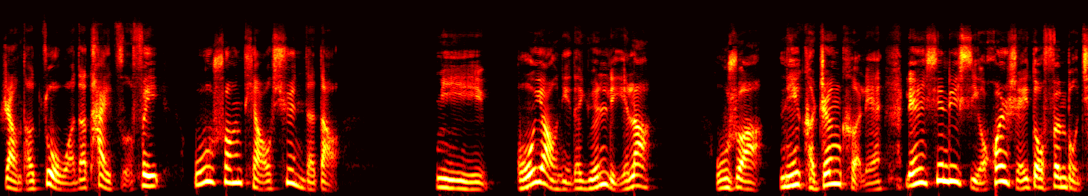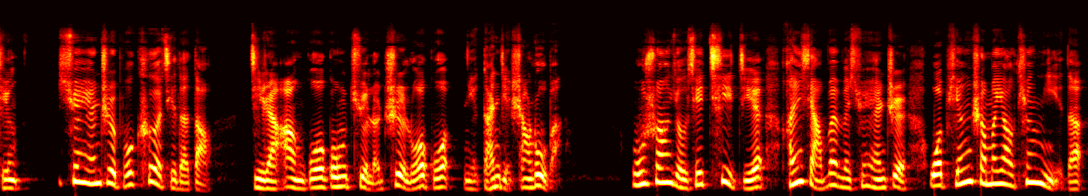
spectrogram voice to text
让他做我的太子妃。无双挑衅的道：“你不要你的云离了？”无双，你可真可怜，连心里喜欢谁都分不清。轩辕志不客气的道。既然暗国公去了赤罗国，你赶紧上路吧。无双有些气结，很想问问轩辕志，我凭什么要听你的？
